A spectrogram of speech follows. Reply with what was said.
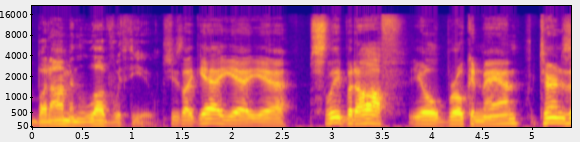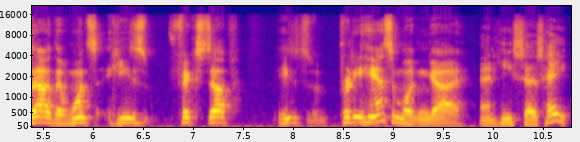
but I'm in love with you. She's like, yeah, yeah, yeah. Sleep it off, you old broken man. Turns out that once he's fixed up, he's a pretty handsome looking guy. And he says, Hey,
